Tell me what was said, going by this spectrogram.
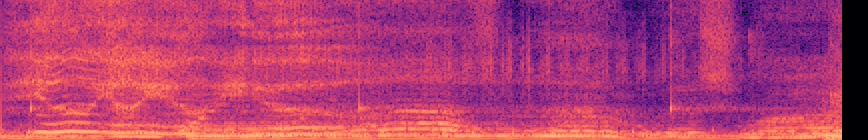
You, you, you, you.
